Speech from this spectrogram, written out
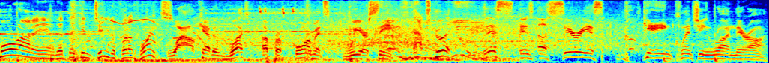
more out of hand if they continue to put up points. Wow, Kevin, what a performance we are seeing. That's good. This is a serious game-clinching run they're on.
